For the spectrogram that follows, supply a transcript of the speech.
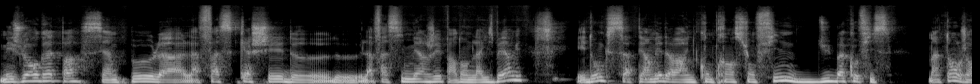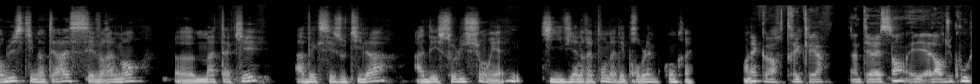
Mais je le regrette pas. C'est un peu la, face cachée de, la face immergée pardon de l'iceberg. Et donc ça permet d'avoir une compréhension fine du back office. Maintenant aujourd'hui, ce qui m'intéresse, c'est vraiment euh, m'attaquer avec ces outils-là à des solutions qui viennent répondre à des problèmes concrets. D'accord, très clair. Intéressant. Et alors du coup,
